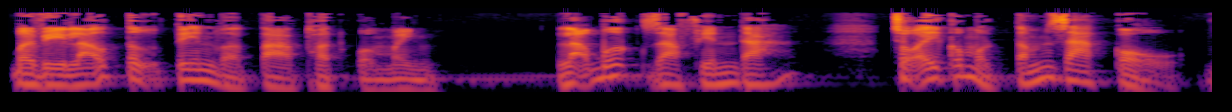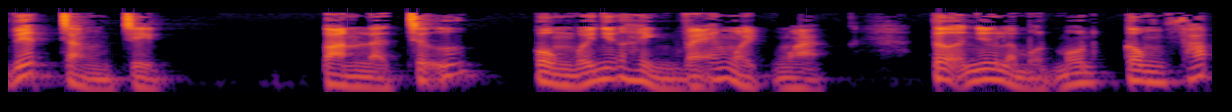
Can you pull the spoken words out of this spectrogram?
bởi vì lão tự tin vào tà thuật của mình. Lão bước ra phiến đá, chỗ ấy có một tấm da cổ viết chẳng chịt. Toàn là chữ cùng với những hình vẽ ngoạch ngoạc tựa như là một môn công pháp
